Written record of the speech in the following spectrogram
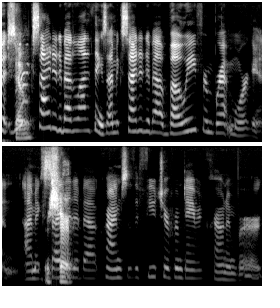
But So- we're excited about a lot of things. I'm excited about Bowie from Brett Morgen. I'm excited sure. about Crimes of the Future from David Cronenberg.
